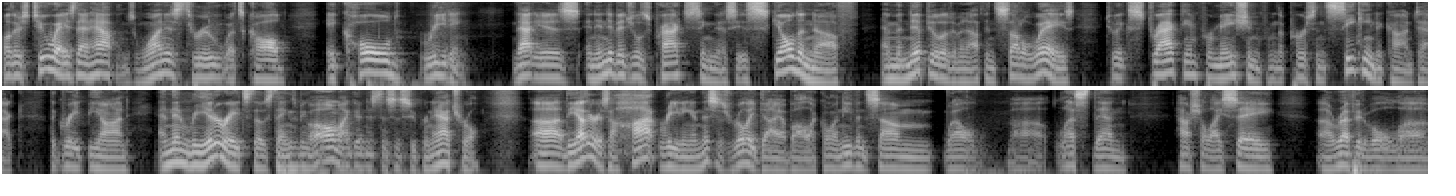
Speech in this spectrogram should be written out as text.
Well, there's two ways that happens. One is through what's called a cold reading. That is, an individual who's practicing this is skilled enough and manipulative enough in subtle ways to extract information from the person seeking to contact the great beyond and then reiterates those things and go, oh my goodness, this is supernatural. Uh, the other is a hot reading, and this is really diabolical, and even some, well, uh, less than, how shall I say, uh, reputable uh,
